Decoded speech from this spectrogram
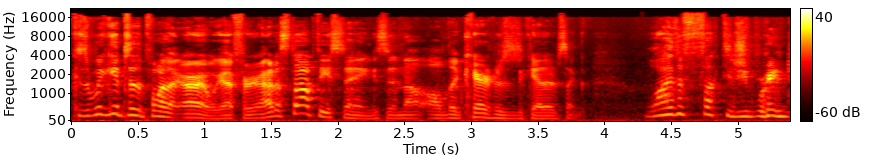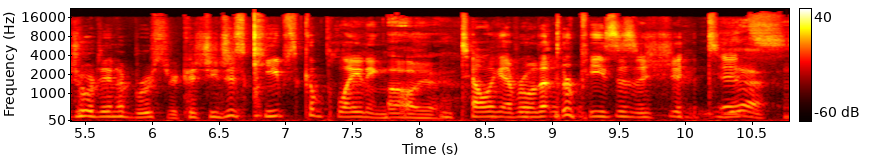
because we get to the point like, all right, we gotta figure out how to stop these things, and all, all the characters are together. It's like, why the fuck did you bring Jordana Brewster? Because she just keeps complaining, Oh, yeah. and telling everyone that they're pieces of shit. Yeah. It's,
